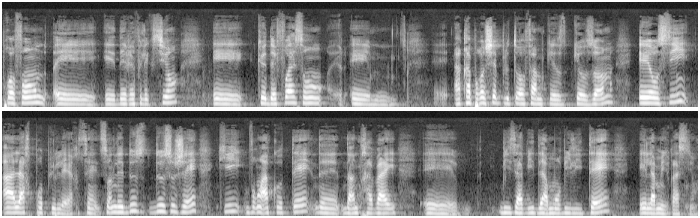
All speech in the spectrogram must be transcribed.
profondes et, et des réflexions et que des fois sont rapprocher plutôt aux femmes qu'aux hommes, et aussi à l'art populaire. Ce sont les deux, sujets qui vont à côté d'un travail vis-à-vis de la mobilité et la migration.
